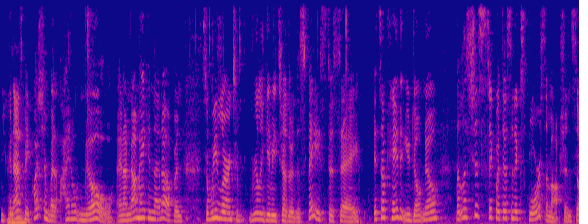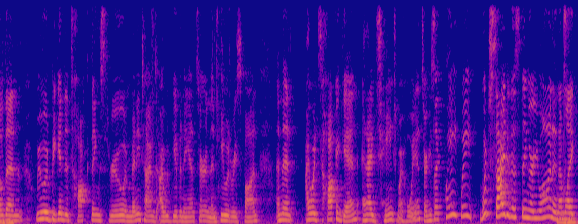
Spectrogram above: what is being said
You can ask mm-hmm. me a question, but I don't know. And I'm not making that up. And so we learn to really give each other the space to say, it's okay that you don't know, but let's just stick with this and explore some options. So mm-hmm. then we would begin to talk things through, and many times I would give an answer, and then he would respond, and then I would talk again, and I'd change my whole answer. He's like, "Wait, wait, which side of this thing are you on?" And I'm mm-hmm. like,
